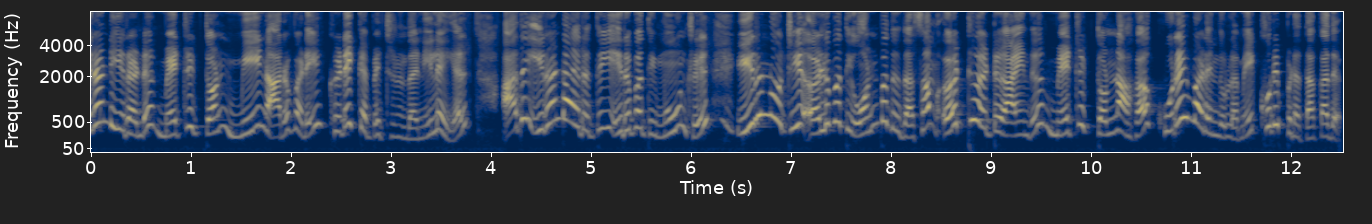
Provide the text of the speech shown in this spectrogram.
இரண்டு இரண்டு மெட்ரிக் டன் மீன் அறுவடை கிடைக்க பெற்றிருந்த நிலையில் அது இரண்டாயிரத்தி இருபத்தி மூன்றில் இருநூற்றி எழுபத்தி ஒன்பது தசம் எட்டு எட்டு ஐந்து மெட்ரிக் தொன்னாக குறைவடைந்துள்ளமை குறிப்பிடத்தக்கது.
